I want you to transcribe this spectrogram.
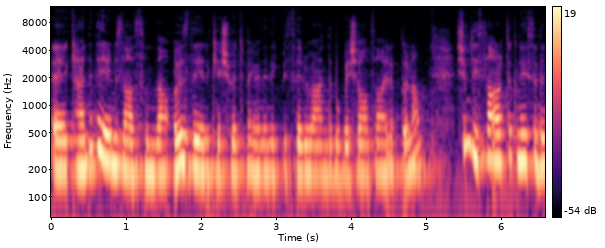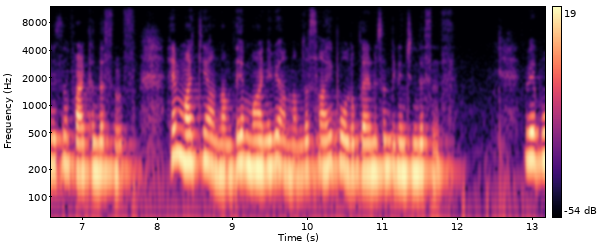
E, kendi değerinizi aslında öz değeri keşfetmeye yönelik bir serüvendi bu 5-6 aylık dönem. Şimdi ise artık ne istediğinizin farkındasınız. Hem maddi anlamda hem manevi anlamda sahip olduklarınızın bilincindesiniz. Ve bu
